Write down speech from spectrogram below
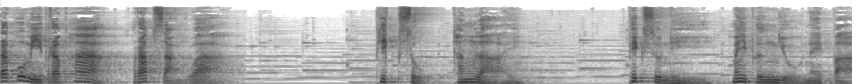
พระผู้มีพระภาครับสั่งว่า ภิกษุทั้งหลาย ภิกษุณีไม่พึงอยู่ในป่า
